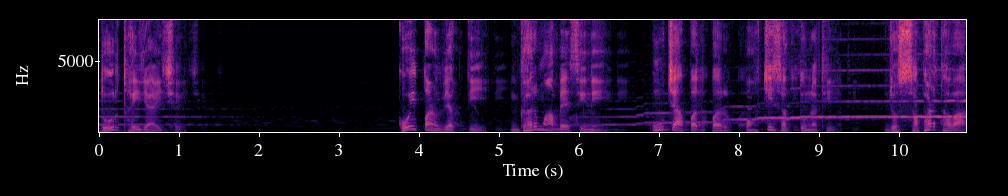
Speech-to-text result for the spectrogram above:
દૂર થઈ જાય છે. કોઈ પણ વ્યક્તિ ઘરમાં બેસીને ઊંચા પદ પર પહોંચી શકતું નથી. જો સફળ થવા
